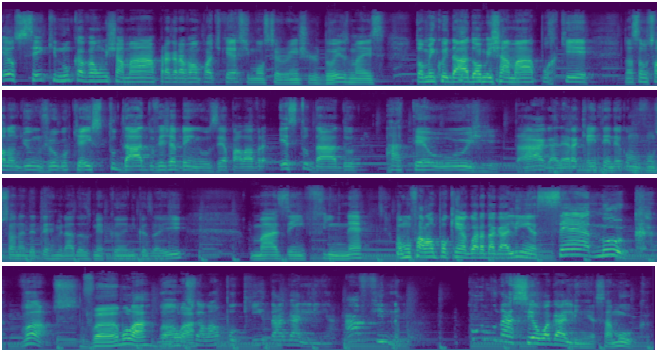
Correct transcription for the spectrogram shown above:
eu sei que nunca vão me chamar pra gravar um podcast de Monster Rancher 2, mas tomem cuidado ao me chamar, porque nós estamos falando de um jogo que é estudado. Veja bem, eu usei a palavra estudado até hoje, tá? A galera quer entender como funcionam determinadas mecânicas aí. Mas enfim, né? Vamos falar um pouquinho agora da galinha? Samuk! Vamos! Vamos lá, vamos, Vamos lá. falar um pouquinho da galinha. Afinal, como nasceu a galinha, Samuca?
